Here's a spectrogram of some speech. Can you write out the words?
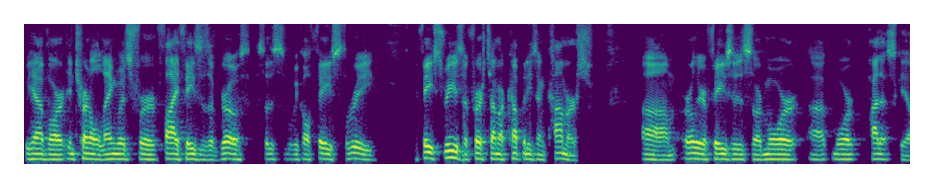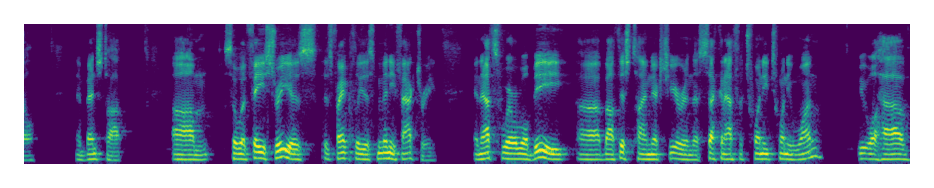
we have our internal language for five phases of growth. So this is what we call phase three. Phase three is the first time our company's in commerce. Um, earlier phases are more uh, more pilot scale and benchtop. Um, so what phase three is is frankly this mini factory, and that's where we'll be uh, about this time next year in the second half of 2021. We will have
